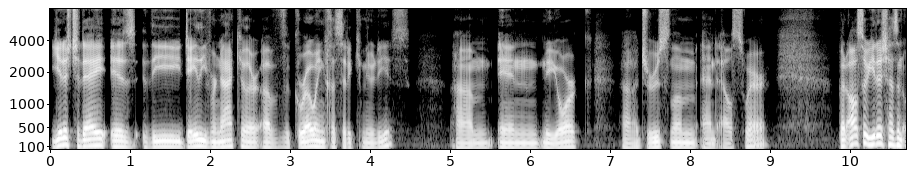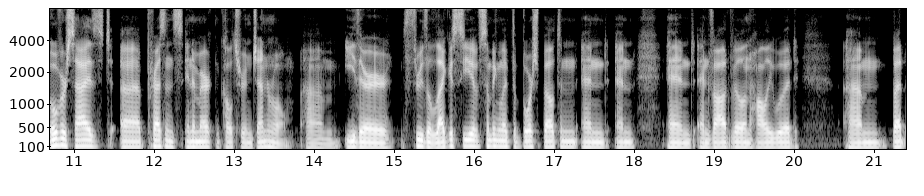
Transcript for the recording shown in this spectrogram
Yiddish today is the daily vernacular of the growing Hasidic communities um, in New York, uh, Jerusalem, and elsewhere. But also, Yiddish has an oversized uh, presence in American culture in general, um, either through the legacy of something like the Borscht Belt and and and and, and vaudeville and Hollywood, um, but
